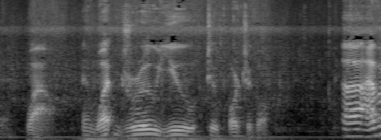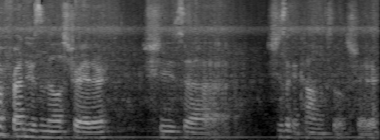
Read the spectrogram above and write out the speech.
Yeah. wow. And what drew you to Portugal? Uh, I have a friend who's an illustrator. She's uh, she's like a comics illustrator,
